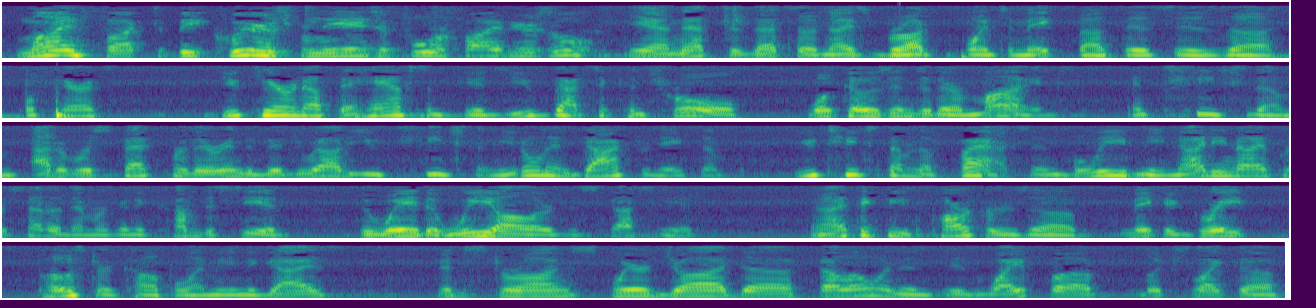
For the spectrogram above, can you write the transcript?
mind fucked to be queers from the age of four or five years old. Yeah, and that's a, that's a nice broad point to make about this. Is uh, well, parents, if you care enough to have some kids, you've got to control what goes into their minds and teach them out of respect for their individuality. You teach them. You don't indoctrinate them. You teach them the facts, and believe me, 99% of them are going to come to see it the way that we all are discussing it. And I think these Parkers uh, make a great poster couple. I mean, the guy's good, strong, square-jawed uh, fellow, and his, his wife uh, looks like a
